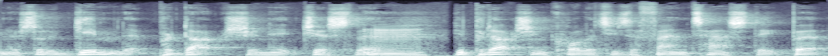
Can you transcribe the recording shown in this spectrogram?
know, sort of gimlet production. It just the, mm. the production qualities are fantastic, but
